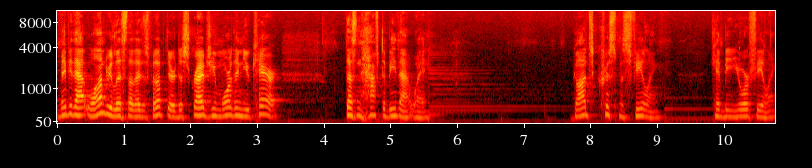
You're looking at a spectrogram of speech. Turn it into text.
maybe that laundry list that I just put up there describes you more than you care. Doesn't have to be that way. God's Christmas feeling can be your feeling.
